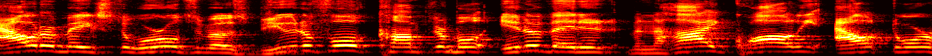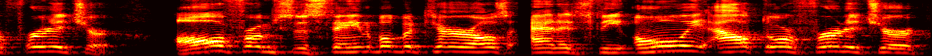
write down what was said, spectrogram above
Outer makes the world's most beautiful, comfortable, innovative, and high quality outdoor furniture all from sustainable materials, and it's the only outdoor furniture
